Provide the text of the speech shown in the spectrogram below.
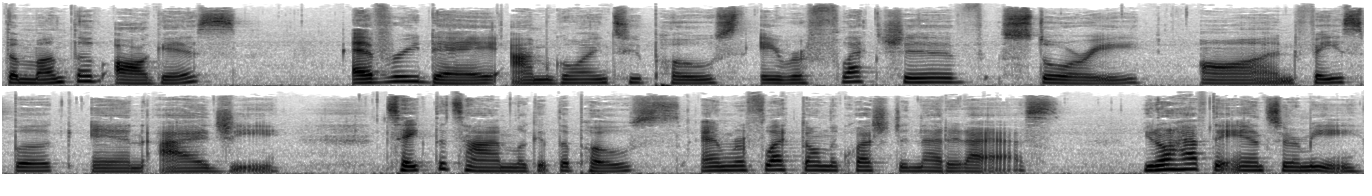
the month of August, every day I'm going to post a reflective story on Facebook and IG. Take the time, look at the posts, and reflect on the question that it asks. You don't have to answer me,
